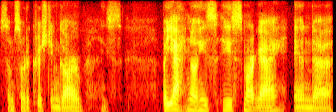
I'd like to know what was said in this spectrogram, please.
some sort of Christian garb? He's but yeah, no, he's he's a smart guy, and uh,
